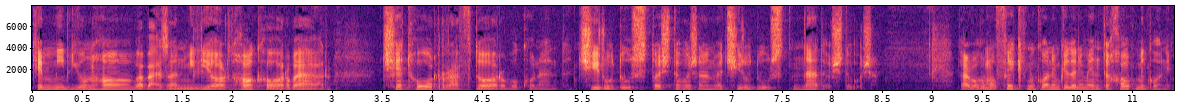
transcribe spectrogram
که میلیون ها و بعضا میلیاردها کاربر چطور رفتار بکنند. چی رو دوست داشته باشن و چی رو دوست نداشته باشن. در واقع ما فکر می‌کنیم که داریم انتخاب می‌کنیم.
